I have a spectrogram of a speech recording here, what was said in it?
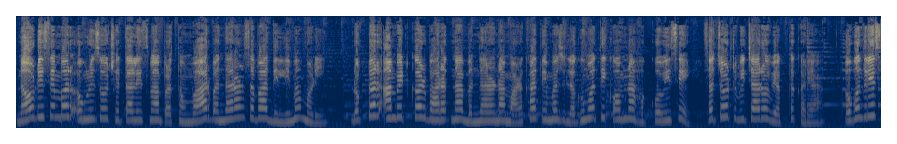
નવ ડિસેમ્બર ઓગણીસો છેતાલીસમાં પ્રથમવાર બંધારણ સભા દિલ્હીમાં મળી. ડોક્ટર આંબેડકર ભારતના બંધારણના માળખા તેમજ લઘુમતી કોમના હક્કો વિશે સચોટ વિચારો વ્યક્ત કર્યા. ઓગણત્રીસ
